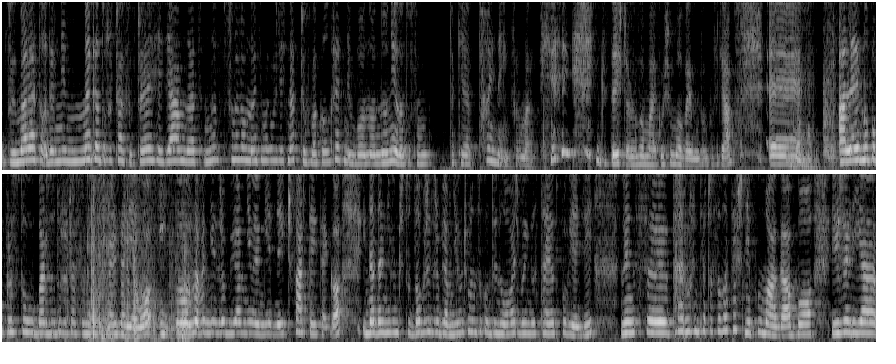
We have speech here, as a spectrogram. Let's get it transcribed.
wymaga to ode mnie mega dużo czasu. Wczoraj siedziałam nad, no w sumie Wam nawet nie mogę powiedzieć nad czym chyba konkretnie, bo no, no nie, no to są takie tajne informacje. XD jeszcze bym jakąś umowę, jakbym Wam powiedziała. E, ale no po prostu bardzo dużo czasu mi to wczoraj zajęło i to nawet nie zrobiłam, nie wiem, jednej czwartej tego i nadal nie wiem, czy to dobrze zrobiłam, nie wiem, czy mam to kontynuować, bo nie dostaję odpowiedzi, więc e, ta różnica czasowa też nie pomaga, bo jeżeli ja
